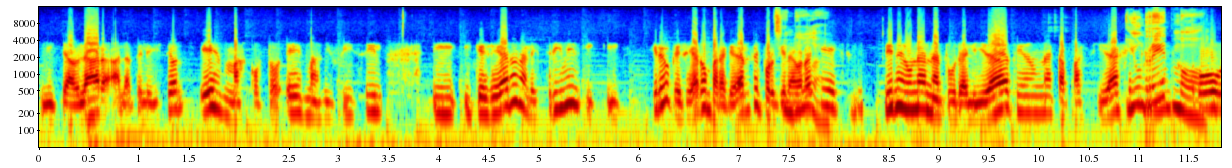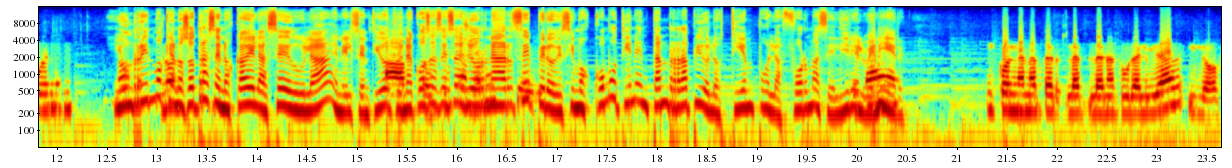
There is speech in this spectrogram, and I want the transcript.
ni que hablar a la televisión, es más costoso, es más difícil y, que llegaron al streaming y, creo que llegaron para quedarse porque la verdad que tienen una naturalidad, tienen una capacidad y un ritmo. Y un ritmo que a nosotras se nos cae la cédula, en el sentido que una cosa es ayornarse, pero decimos, ¿cómo tienen tan rápido los tiempos, las formas, el ir, el venir? Y con la, la, naturalidad y los,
